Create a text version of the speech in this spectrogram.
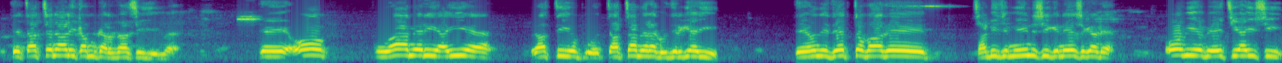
ਤੇ ਚਾਚੇ ਨਾਲ ਹੀ ਕੰਮ ਕਰਦਾ ਸੀ ਜੀ ਮੈਂ। ਤੇ ਉਹ ਭੂਆ ਮੇਰੀ ਆਈ ਹੈ ਰਾਤੀ ਉਹ ਚਾਚਾ ਮੇਰਾ ਗੁਜ਼ਰ ਗਿਆ ਜੀ। ਤੇ ਉਹਦੀ ਡੈਥ ਤੋਂ ਬਾਅਦ ਇਹ ਸਾਡੀ ਜ਼ਮੀਨ ਸੀ ਗਣੇਸ਼ਗੜ੍ਹ ਉਹ ਵੀ ਇਹ ਵੇਚ ਆਈ ਸੀ।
